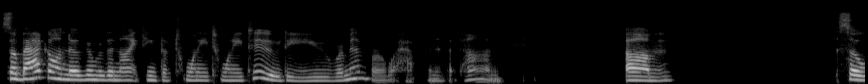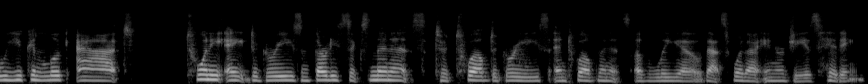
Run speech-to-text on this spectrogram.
So back on November the 19th of 2022, do you remember what happened at that time? Um, so you can look at 28 degrees and 36 minutes to 12 degrees and 12 minutes of Leo. That's where that energy is hitting.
